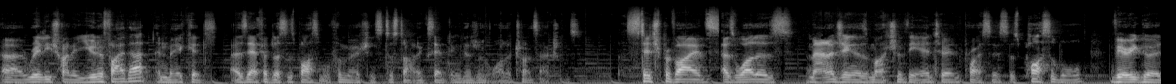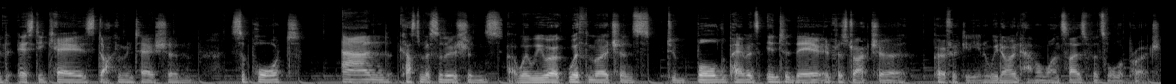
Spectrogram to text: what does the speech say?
uh, really trying to unify that and make it as effortless as possible for merchants to start accepting digital wallet transactions. Stitch provides, as well as managing as much of the end-to-end -end process as possible, very good SDKs, documentation, support, and customer solutions uh, where we work with merchants to build the payments into their infrastructure perfectly. You know, we don't have a one-size-fits-all approach.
